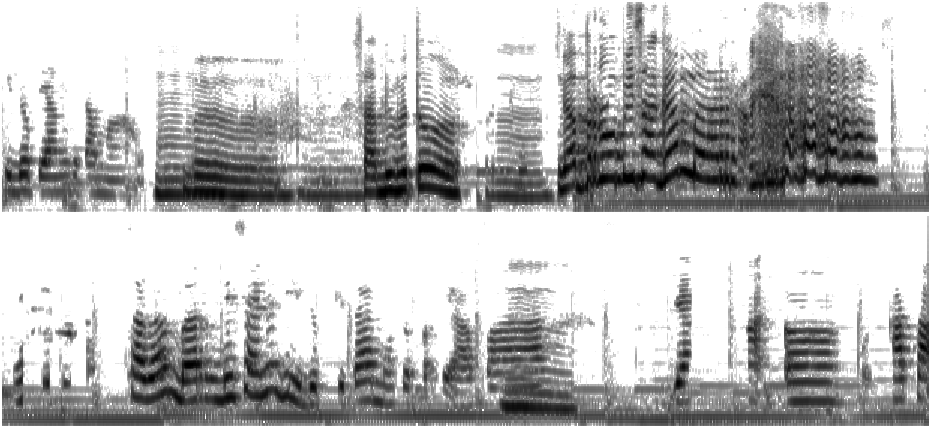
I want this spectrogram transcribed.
hidup yang kita mau Hmm. Hmm. sabi betul Hmm. nggak perlu bisa gambar bisa gambar desain aja hidup kita mau seperti apa Hmm. Nah, eh, kata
